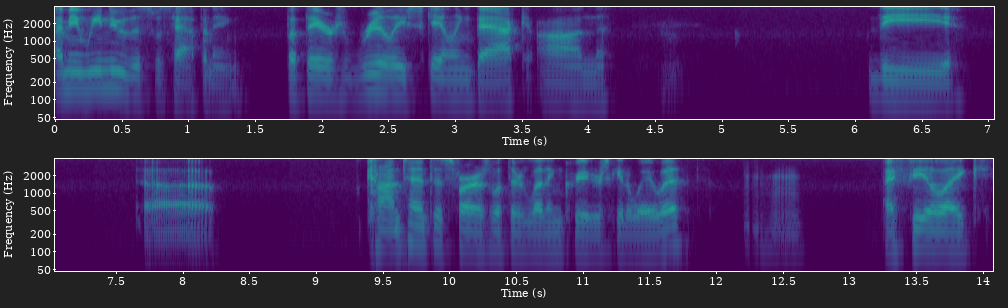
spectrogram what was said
I mean, we knew this was happening, but they're really scaling back on the uh, content as far as what they're letting creators get away with. hmm I feel like.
